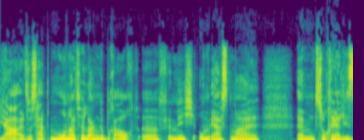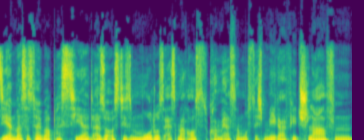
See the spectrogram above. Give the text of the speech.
Ja, also es hat monatelang gebraucht äh, für mich, um erstmal ähm, zu realisieren, was ist da überhaupt passiert. Also aus diesem Modus erstmal rauszukommen. Erstmal musste ich mega viel schlafen.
